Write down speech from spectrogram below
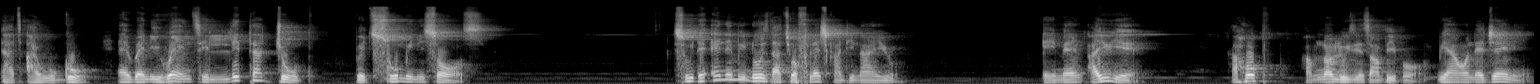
that I will go. And when he went, he later Job with so many sores. So the enemy knows that your flesh can deny you. Amen. Are you here? I hope I'm not losing some people. We are on a journey.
